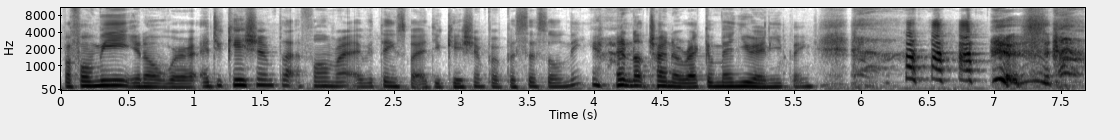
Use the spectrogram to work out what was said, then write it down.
But for me, you know, we're an education platform, right? Everything's for education purposes only. I'm not trying to recommend you anything.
